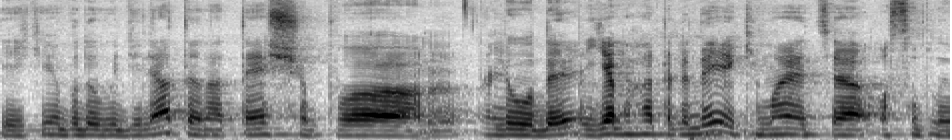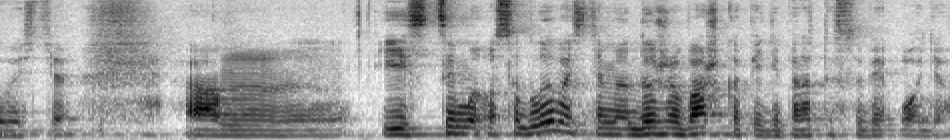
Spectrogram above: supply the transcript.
які я буду виділяти на те, щоб е, люди є багато людей, які мають особливості. Ем, І з цими особливостями дуже важко підібрати собі одяг.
